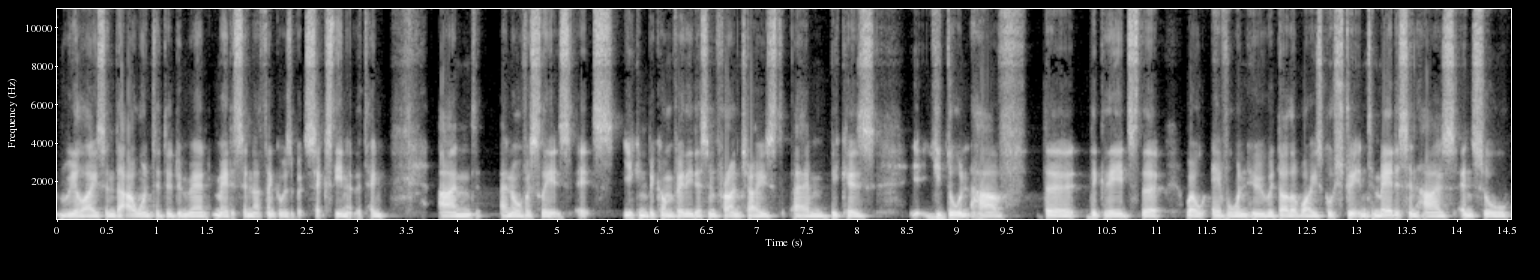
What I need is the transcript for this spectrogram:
realizing that I wanted to do med- medicine. I think I was about 16 at the time, and and obviously it's it's you can become very disenfranchised um, because you don't have the the grades that well everyone who would otherwise go straight into medicine has, and so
